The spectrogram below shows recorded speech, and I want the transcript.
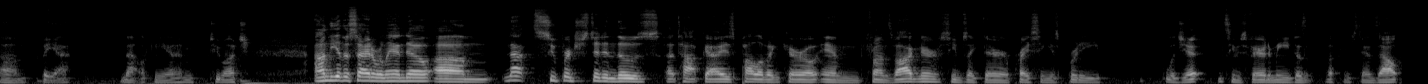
Um, but yeah, not looking at him too much. On the other side, Orlando, um, not super interested in those uh, top guys, Paolo Banchero and Franz Wagner. Seems like their pricing is pretty legit. It seems fair to me. Doesn't nothing stands out.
